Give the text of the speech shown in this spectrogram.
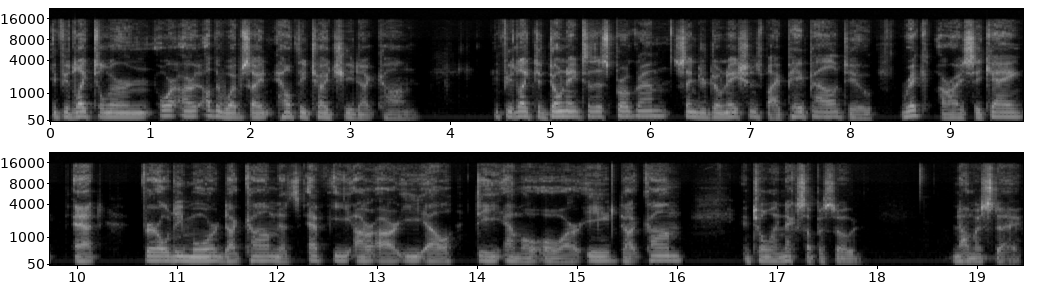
if you'd like to learn, or our other website, healthytaichi.com. If you'd like to donate to this program, send your donations by PayPal to Rick, R-I-C-K, at ferreldmoore.com. That's F E R R E L D M O O R E.com. Until the next episode, namaste.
